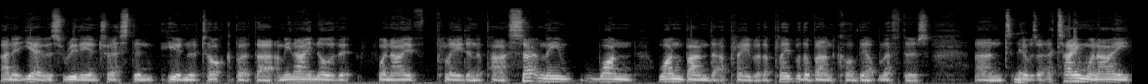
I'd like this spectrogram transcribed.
and it, yeah, it was really interesting hearing her talk about that. I mean, I know that when I've played in the past, certainly one one band that I played with, I played with a band called the Uplifters, and it was at a time when I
